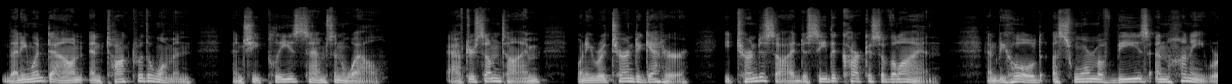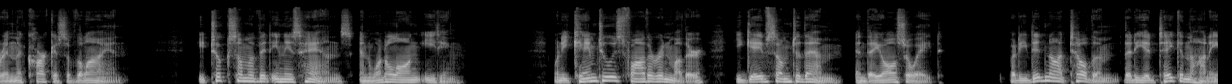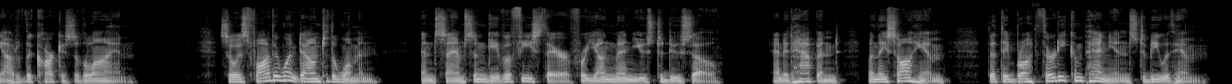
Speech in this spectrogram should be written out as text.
Then he went down and talked with a woman, and she pleased Samson well. After some time, when he returned to get her, he turned aside to see the carcass of the lion, and behold, a swarm of bees and honey were in the carcass of the lion. He took some of it in his hands, and went along eating. When he came to his father and mother, he gave some to them, and they also ate. But he did not tell them that he had taken the honey out of the carcass of the lion. So his father went down to the woman, and Samson gave a feast there, for young men used to do so. And it happened, when they saw him, that they brought thirty companions to be with him.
